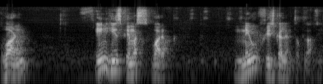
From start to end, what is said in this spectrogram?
one in his famous work New Physical Anthropology.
